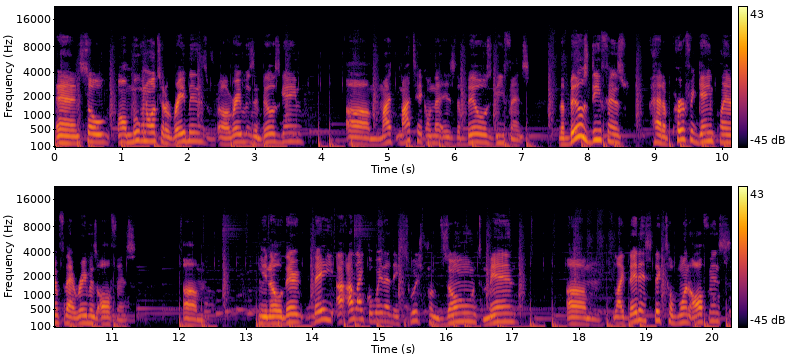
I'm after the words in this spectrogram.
and so um, moving on to the Ravens, uh, Ravens and Bills game. Um, my my take on that is the Bills defense. The Bills defense had a perfect game plan for that Ravens offense. Um, you know, they're they I, I like the way that they switched from zone to man. Um, like they didn't stick to one offense.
